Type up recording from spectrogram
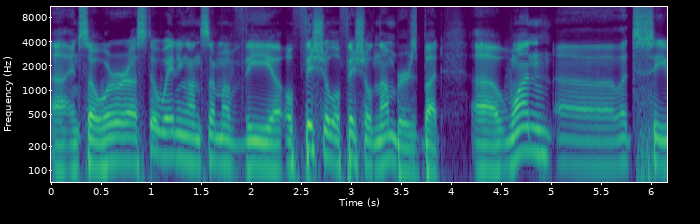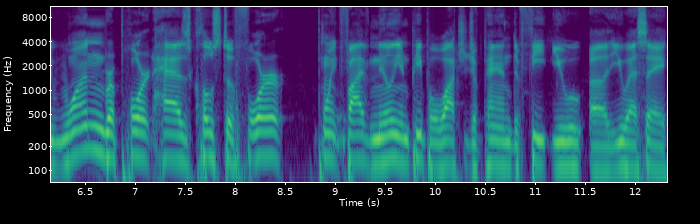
Uh, and so we're uh, still waiting on some of the uh, official, official numbers. But one, let's see, one report has close to four 0.5 million people watch Japan defeat U, uh, USA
